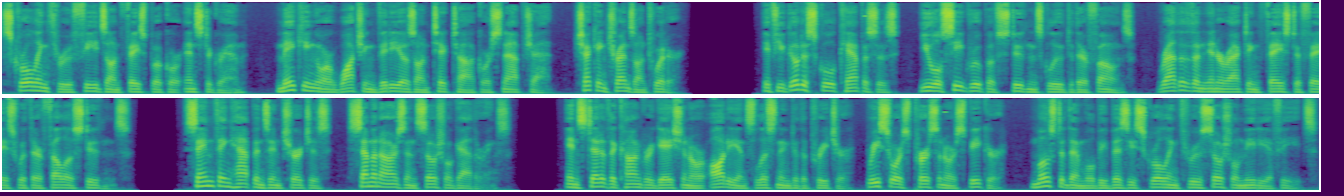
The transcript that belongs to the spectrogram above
scrolling through feeds on Facebook or Instagram, making or watching videos on TikTok or Snapchat, checking trends on Twitter. If you go to school campuses, you will see group of students glued to their phones, rather than interacting face to face with their fellow students. Same thing happens in churches, seminars and social gatherings. Instead of the congregation or audience listening to the preacher, resource person, or speaker, most of them will be busy scrolling through social media feeds.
